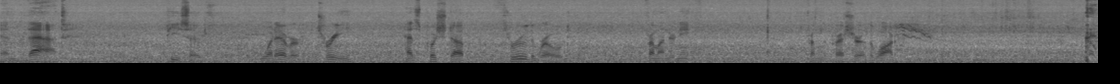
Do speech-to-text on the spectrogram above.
And that piece of whatever tree has pushed up through the road from underneath from the pressure of the water.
